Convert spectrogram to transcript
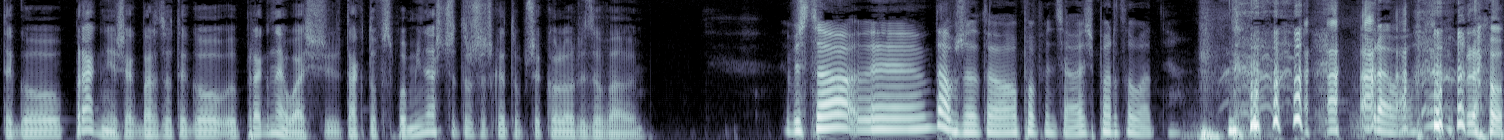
tego pragniesz, jak bardzo tego pragnęłaś. Tak to wspominasz, czy troszeczkę to przekoloryzowałem? Wiesz co, y, dobrze to opowiedziałeś, bardzo ładnie. Brawo. Brawo.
